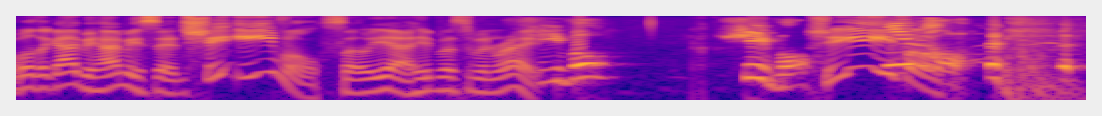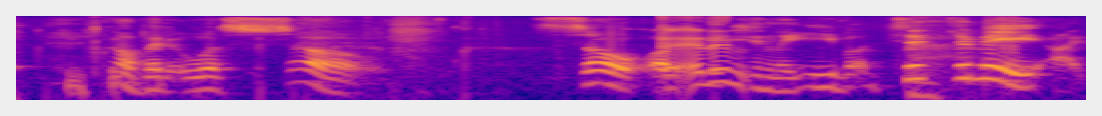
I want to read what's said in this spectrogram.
well. The guy behind me said she evil, so yeah, he must have been right. evil, Sheevil, She evil. no, but it was so, so And then- amazingly evil. To, to me, I,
